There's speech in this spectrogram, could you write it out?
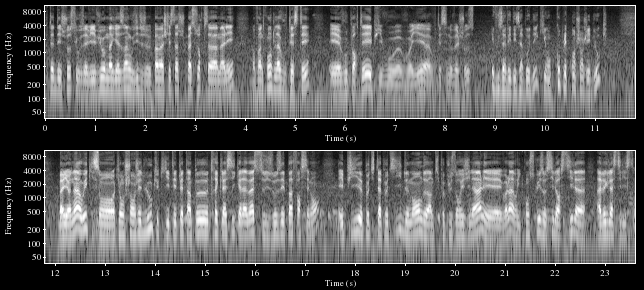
Peut-être des choses que vous aviez vues au magasin, vous dites je ne vais pas m'acheter ça, je suis pas sûr que ça va m'aller. En fin de compte, là vous testez et vous le portez et puis vous, euh, voyez, euh, vous testez de nouvelles choses. Et vous avez des abonnés qui ont complètement changé de look? Bah, il y en a, oui, qui, sont, qui ont changé de look, qui étaient peut-être un peu très classiques à la base, ils n'osaient pas forcément. Et puis, euh, petit à petit, ils demandent un petit peu plus d'original et voilà, ils construisent aussi leur style euh, avec la styliste.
